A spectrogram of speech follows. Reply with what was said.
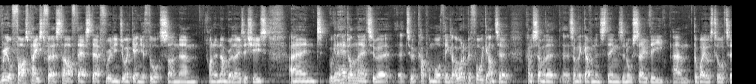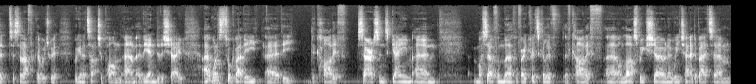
Real fast-paced first half there, Steph. Really enjoyed getting your thoughts on um, on a number of those issues, and we're going to head on there to a to a couple more things. I wanted before we get on to kind of some of the uh, some of the governance things and also the um, the Wales tour to, to South Africa, which we're we're going to touch upon um, at the end of the show. I wanted to talk about the uh, the the Cardiff Saracens game. Um, myself and Murph were very critical of, of Cardiff uh, on last week's show. I know we chatted about um,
